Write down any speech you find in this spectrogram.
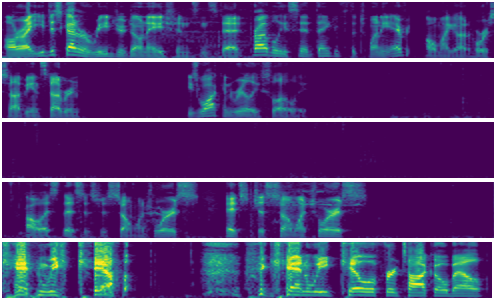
All right. You just gotta read your donations instead. Probably Sid. Thank you for the 20. Every. Oh my God, horse stop being stubborn. He's walking really slowly. Oh, this this is just so much worse. It's just so much worse. Can we kill? Can we kill for Taco Bell?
